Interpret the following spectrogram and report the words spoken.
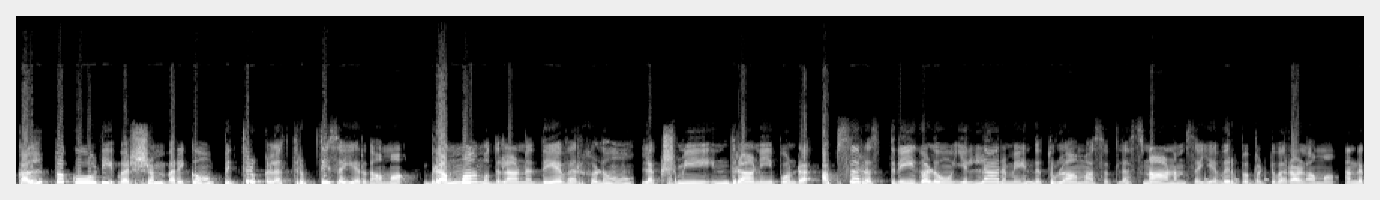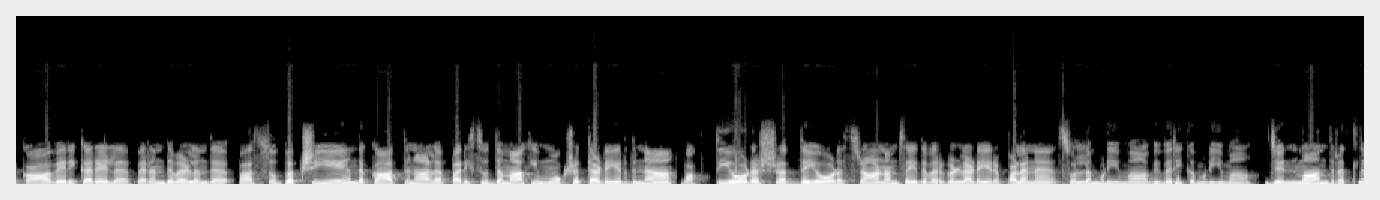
கல்ப கோடி வருஷம் வரைக்கும் பித்ருக்களை திருப்தி செய்யறதாமா? பிரம்மா முதலான தேவர்களும் லக்ஷ்மி இந்திராணி போன்ற அப்சர ஸ்திரீகளும் எல்லாருமே இந்த துலா மாசத்துல ஸ்நானம் செய்ய விருப்பப்பட்டு வராளாமா? அந்த காவேரி கரையில பிறந்து வளர்ந்த பசு பக்ஷியே அந்த காத்துனால பரிசுத்தமாகி மோட்சத்தை அடையிறதுன்னா பக்தியோட ஸ்ரத்தையோட ஸ்நானம் செய்தவர்கள் அடையிற பல பலனை சொல்ல முடியுமா விவரிக்க முடியுமா? ஜென்மாந்திரத்துல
